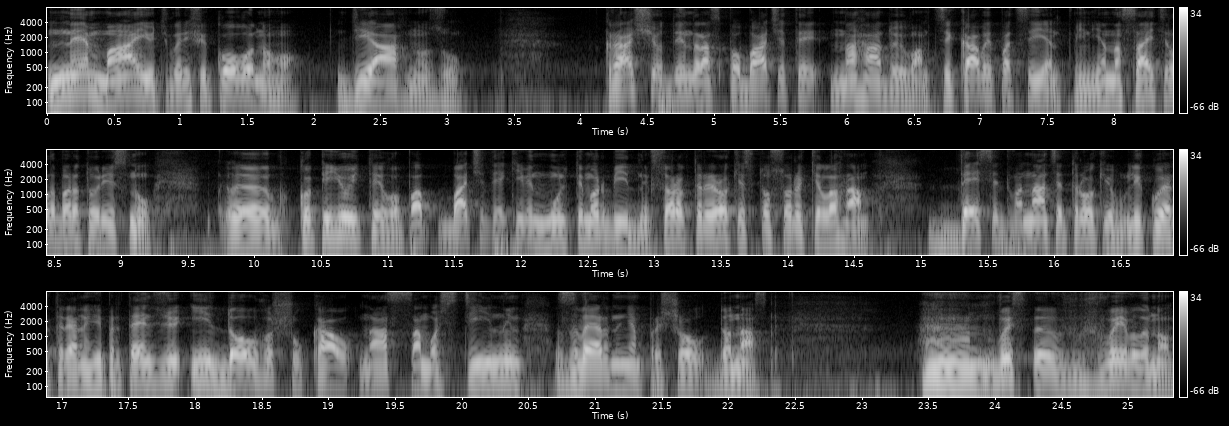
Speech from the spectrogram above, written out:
не мають верифікованого діагнозу. Краще один раз побачити. Нагадую вам, цікавий пацієнт. Він є на сайті лабораторії сну. Е, копіюйте його, побачите, який він мультиморбідний. В 43 роки 140 кг. 10-12 років лікує артеріальну гіпертензію і довго шукав нас самостійним зверненням. Прийшов до нас. Е, вис- е, Виявлено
